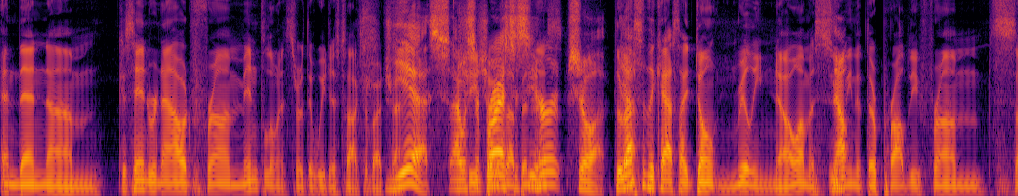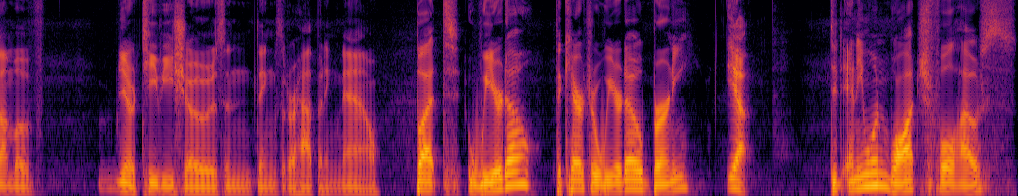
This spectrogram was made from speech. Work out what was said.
And then um, Cassandra Naud from Influencer that we just talked about. Trent. Yes, I was She surprised to see her this. show up. The Yeah. rest of the cast, I don't really know. I'm assuming Nope. that they're probably from some of, you know, TV shows and things that are happening now. But Weirdo, the character Weirdo, Bernie, yeah. did anyone watch Full House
